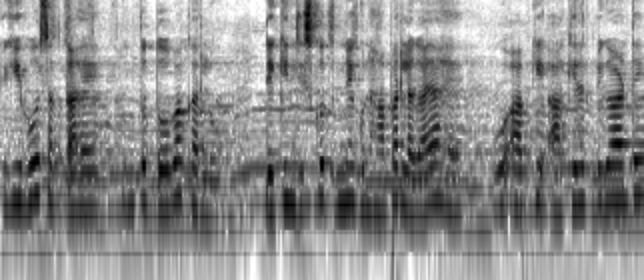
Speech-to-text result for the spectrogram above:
क्योंकि हो सकता है तुम तो तोबा कर लो, लेकिन जिसको तुमने गुनाह पर लगाया है, वो आपकी आखिरत बिगाड़ दे।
